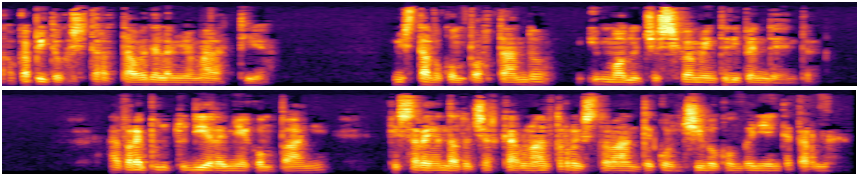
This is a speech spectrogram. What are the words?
ho capito che si trattava della mia malattia. Mi stavo comportando in modo eccessivamente dipendente. Avrei potuto dire ai miei compagni che sarei andato a cercare un altro ristorante con cibo conveniente per me,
